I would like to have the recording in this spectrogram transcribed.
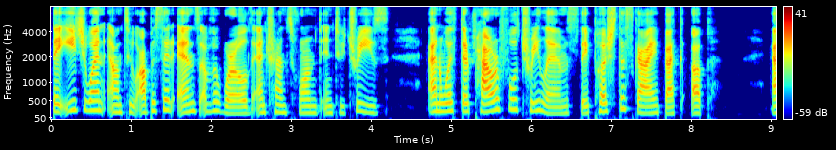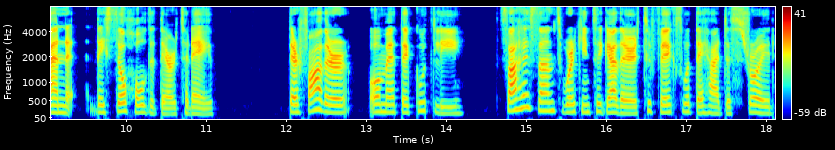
They each went onto opposite ends of the world and transformed into trees, and with their powerful tree limbs, they pushed the sky back up, and they still hold it there today. Their father, Ometecuhtli, saw his sons working together to fix what they had destroyed,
